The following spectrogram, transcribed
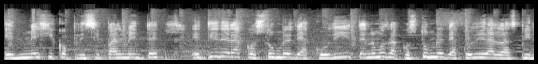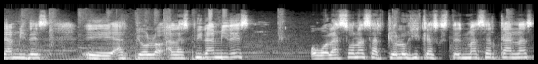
en México principalmente eh, tiene la costumbre de acudir, tenemos la costumbre de acudir a las pirámides, eh, a las pirámides o las zonas arqueológicas que estén más cercanas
